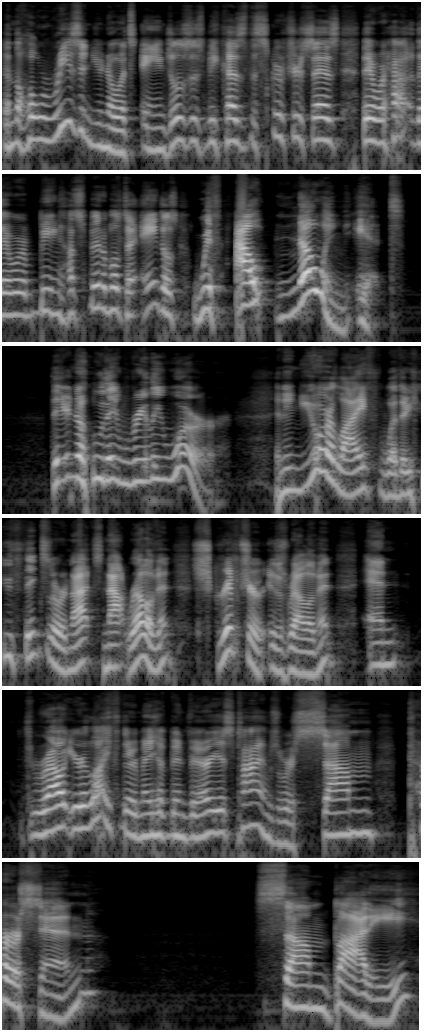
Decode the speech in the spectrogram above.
And the whole reason you know it's angels is because the scripture says they were they were being hospitable to angels without knowing it. They didn't know who they really were. And in your life, whether you think so or not, it's not relevant. Scripture is relevant. And throughout your life, there may have been various times where some person somebody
